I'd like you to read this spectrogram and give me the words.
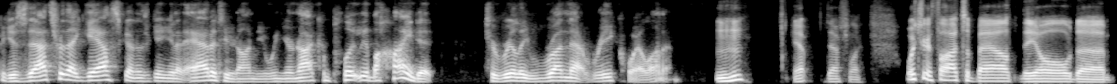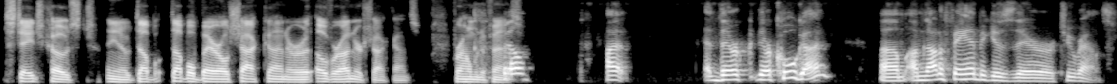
because that's where that gas gun is getting an attitude on you when you're not completely behind it to really run that recoil on it. Mm-hmm. Yep, definitely. What's your thoughts about the old uh, stagecoach, you know, double double barrel shotgun or over under shotguns for home defense? Well, uh, they're they're a cool gun. Um, I'm not a fan because they're two rounds.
